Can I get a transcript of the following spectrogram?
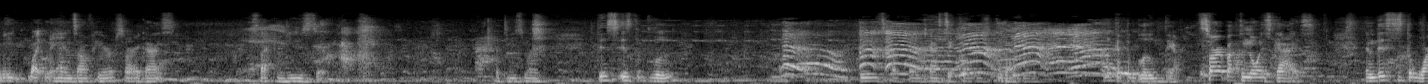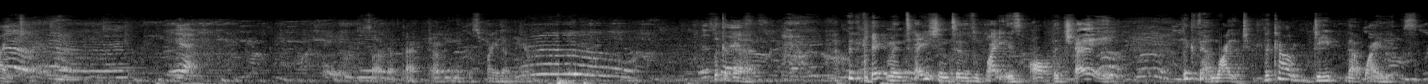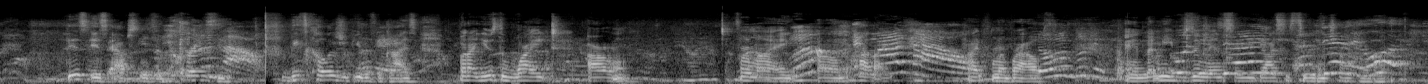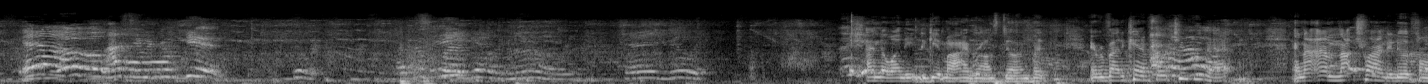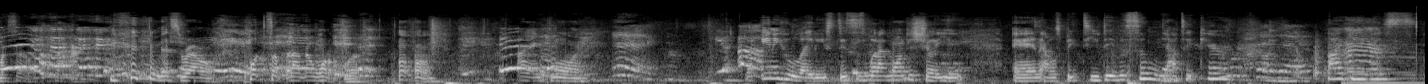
Let me wipe my hands off here. Sorry, guys. So I can use it. To use mine. This is the blue. These are fantastic colors. Look at the blue there. Sorry about the noise, guys. And this is the white. Sorry about that. Trying to get this white up here. Look at that. The pigmentation to this white is off the chain. Look at that white. Look how deep that white is. This is absolutely crazy. These colors are beautiful, guys. But I use the white um, for my um, highlight, highlight for my brows. And let me zoom in so you guys can see what I'm talking about. I know I need to get my eyebrows done, but everybody can't afford to do that. And I am not trying to do it for myself. Mess around, pluck something I don't want to pluck. Uh-uh. I ain't going. But anywho, ladies, this is what I wanted to show you. And I'll speak to you divas soon. Y'all take care. Bye, divas.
